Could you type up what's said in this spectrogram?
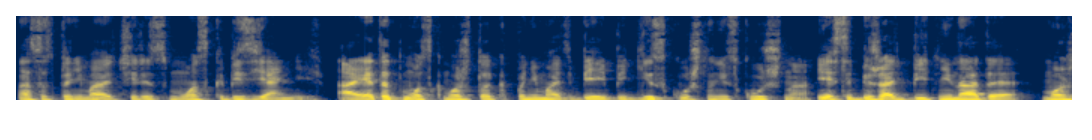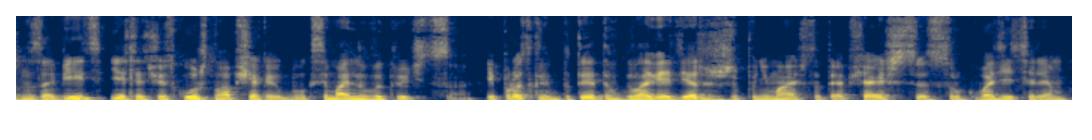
нас воспринимают через мозг обезьяний. А этот мозг может только понимать, бей, беги, скучно, не скучно. Если бежать, бить не надо, можно забить. Если что скучно, вообще как бы максимально выключиться. И просто как бы ты это в голове держишь и понимаешь, что ты общаешься с руководителем,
